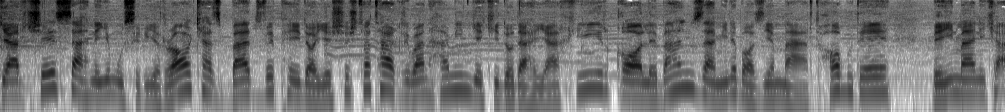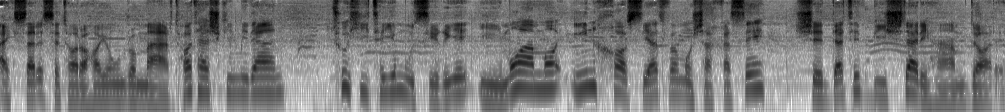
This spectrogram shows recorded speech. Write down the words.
گرچه صحنه موسیقی راک از بدو پیدایشش تا تقریبا همین یکی دو دهه اخیر غالبا زمین بازی مردها بوده به این معنی که اکثر ستاره های اون رو مردها تشکیل میدن تو هیته موسیقی ایمو اما این خاصیت و مشخصه شدت بیشتری هم داره.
